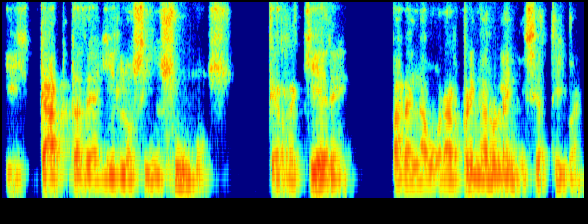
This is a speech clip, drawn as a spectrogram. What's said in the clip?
y capta de allí los insumos que requiere para elaborar primero la iniciativa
